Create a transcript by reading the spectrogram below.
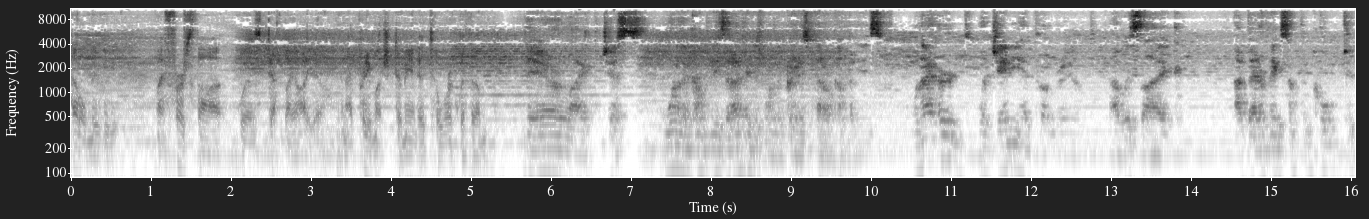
pedal movie, my first thought was Death by Audio, and I pretty much demanded to work with them. They're like just one of the companies that I think is one of the greatest pedal companies. When I heard what Jamie had programmed, I was like, I better make something cool too.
